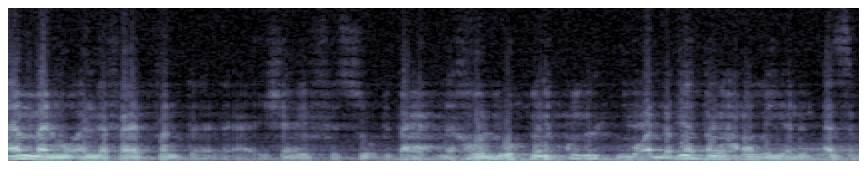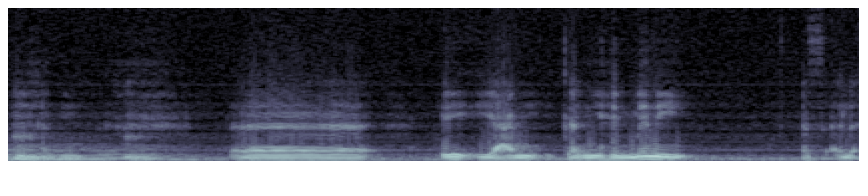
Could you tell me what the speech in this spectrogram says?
أما المؤلفات فأنت شايف في السوق بتاعتنا خلو المؤلفات العربية للأسف الشديد. آه، إيه يعني كان يهمني أسأل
